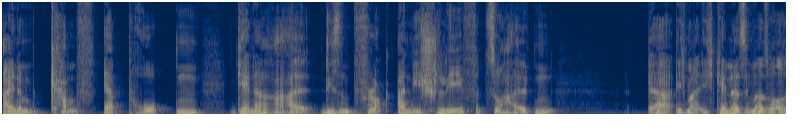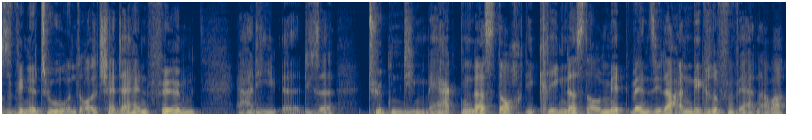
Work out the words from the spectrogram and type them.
einem kampferprobten General diesen Pflock an die Schläfe zu halten. Ja, ich meine, ich kenne das immer so aus Winnetou und Old Shatterhand Filmen. Ja, die, äh, diese Typen, die merken das doch, die kriegen das doch mit, wenn sie da angegriffen werden. Aber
